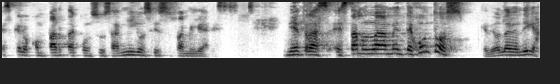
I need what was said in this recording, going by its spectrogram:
es que lo comparta con sus amigos y sus familiares. Mientras estamos nuevamente juntos, que Dios le bendiga.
